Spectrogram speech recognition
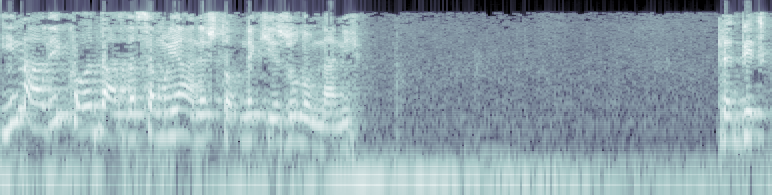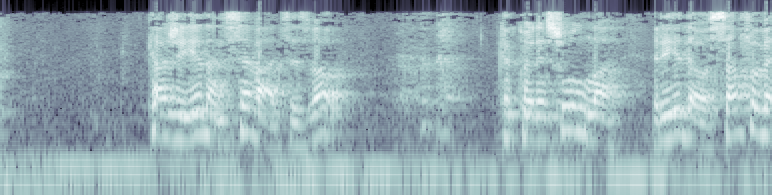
ima li ko od vas da sam ja nešto, neki zulum na njih? Pred bitku. Kaže jedan Sevad se zvao. Kako je Resulullah rijedao safove,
